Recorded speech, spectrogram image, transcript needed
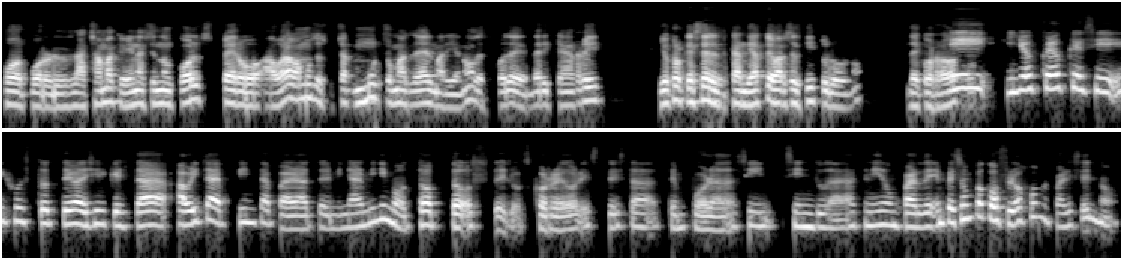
por, por la chamba que viene haciendo en Colts, pero ahora vamos a escuchar mucho más de él, María, ¿no? Después de Derrick Henry, yo creo que es el candidato a llevarse el título, ¿no? De corredor. Sí, y yo creo que sí, justo te iba a decir que está, ahorita pinta para terminar mínimo top 2 de los corredores de esta temporada, sin, sin duda. Ha tenido un par de, empezó un poco flojo, me parece, no,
